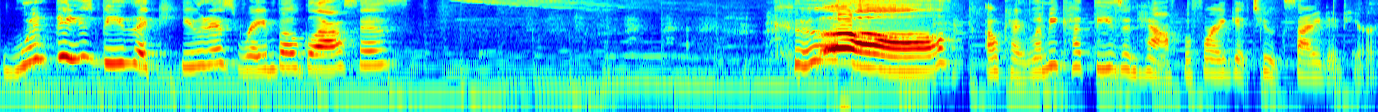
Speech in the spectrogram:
Wouldn't these be the cutest rainbow glasses? Cool. Okay, let me cut these in half before I get too excited here.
